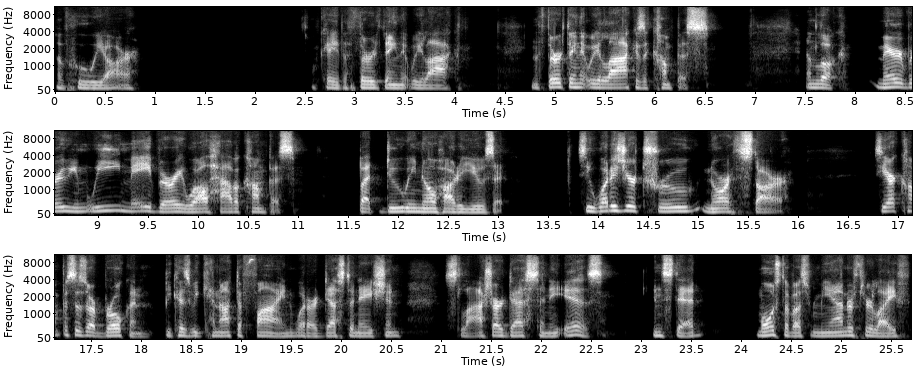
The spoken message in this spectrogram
of who we are. Okay, the third thing that we lack. And the third thing that we lack is a compass. And look, Mary, we may very well have a compass, but do we know how to use it? See, what is your true North Star? See, our compasses are broken because we cannot define what our destination slash our destiny is. Instead, most of us meander through life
